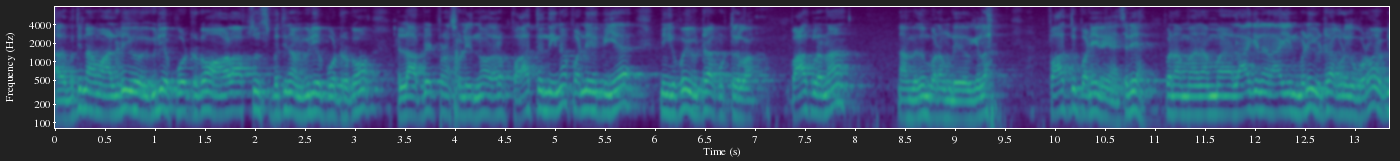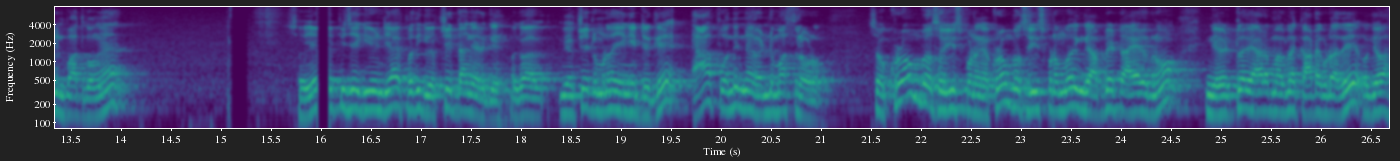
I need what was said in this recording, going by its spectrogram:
அதை பற்றி நம்ம ஆல்ரெடி வீடியோ போட்டிருக்கோம். ஆல் ஆப்ஷன்ஸ் பற்றி நம்ம வீடியோ போட்டிருக்கோம். எல்லாம் அப்டேட் பண்ண சொல்லியிருந்தோம். அதெல்லாம் பார்த்துருந்தீங்கன்னா பண்ணியிருப்பீங்க. நீங்கள் போய் விட்ரா கொடுத்துக்கலாம். பார்க்கலன்னா நம்ம எதுவும் பண்ண முடியாது ஓகேங்களா? பார்த்து பண்ணிடுங்க சரியா? இப்போ நம்ம நம்ம லாகின் லாகின் பண்ணி விட்ரா கொடுக்க போகிறோம் எப்படின்னு பார்த்துக்கோங்க. ஸோ ஏபிஜே கியூ இண்டியா இப்போதைக்கு வெப்சைட் தாங்க இருக்குது ஓகேவா? வெப்சைட்டில் மட்டும் தான் இயங்கிட்டு இருக்குது ஆப் வந்து இன்னும் ரெண்டு மாதத்தில் வரும். ஸோ க்ரோம் ப்ரௌசர் யூஸ் பண்ணுங்கள் க்ரோம் ப்ரௌசர் யூஸ் பண்ணும்போது இங்கே அப்டேட் ஆகிருக்கணும் இங்கே வெட்டில் வேறு மார்க்கில் காட்டக்கூடாது. ஓகேவா?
